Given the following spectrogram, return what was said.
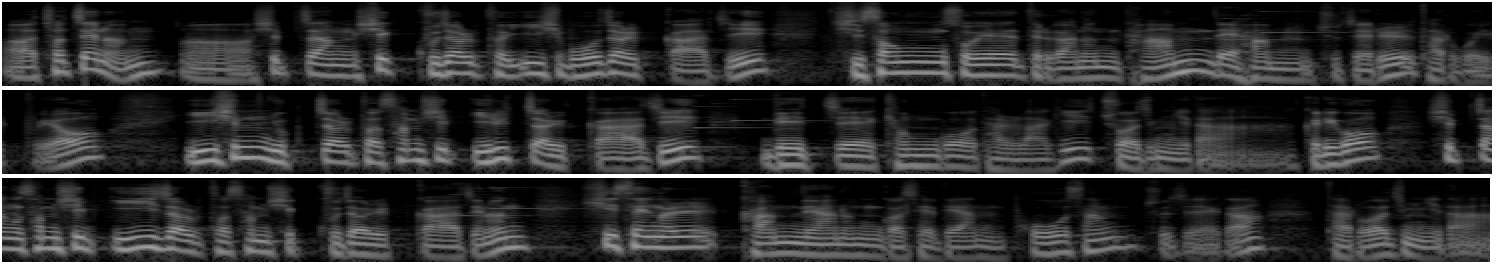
어, 첫째는 10장 19절부터 25절까지 지성소에 들어가는 담대함 주제를 다루고 있고요. 26절부터 31절까지 넷째 경고 단락이 주어집니다. 그리고 10장 32절부터 39절까지는 희생을 감내하는 것에 대한 보상 주제가 다루어집니다.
